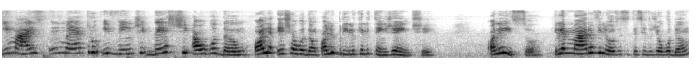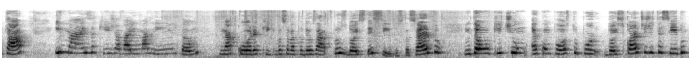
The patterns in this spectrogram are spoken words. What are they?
e mais um metro e vinte deste algodão. Olha este algodão, olha o brilho que ele tem, gente. Olha isso. Ele é maravilhoso, esse tecido de algodão, tá? E mais aqui já vai uma linha, então, na cor aqui, que você vai poder usar pros dois tecidos, tá certo? Então, o kit 1 é composto por dois cortes de tecido,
